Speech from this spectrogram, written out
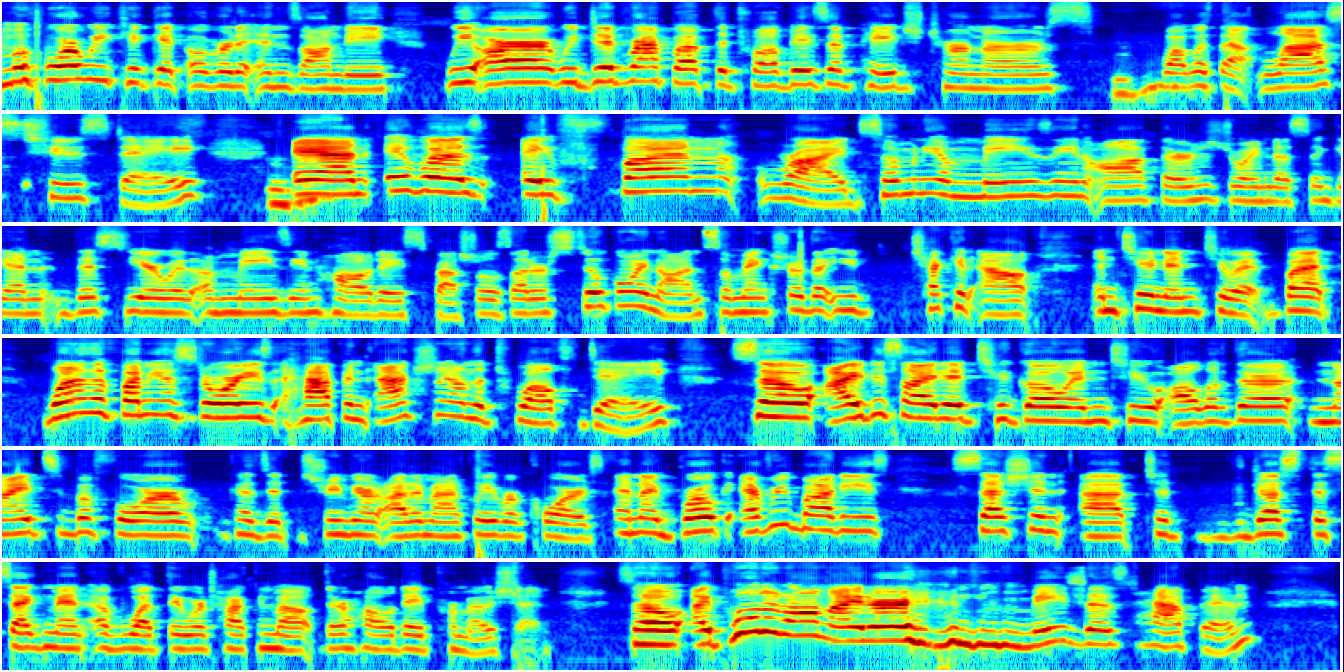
before we kick it over to Nzondi, we are we did wrap up the 12 days of page turners. Mhm. What was that last Tuesday? Mhm. And it was a fun ride. So many amazing authors joined us again this year with amazing holiday specials that are still going on. So make sure that you check it out and tune into it. But one of the funniest stories happened actually on the 12th day. So I decided to go into all of the nights before because it StreamYard automatically records. And I broke everybody's session up to just the segment of what they were talking about, their holiday promotion. So I pulled an all-nighter and made this happen.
